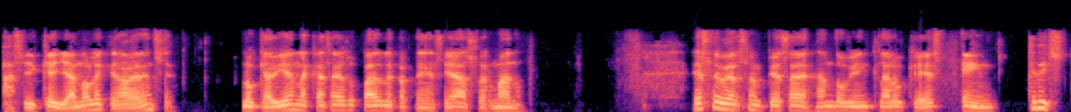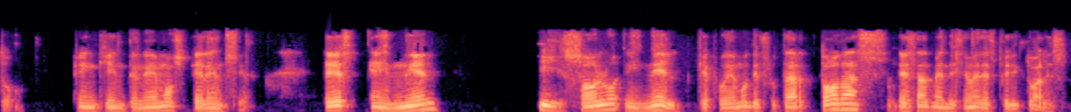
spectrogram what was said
Así que ya no le quedaba herencia. Lo que había en la casa de su padre le pertenecía a su hermano. Este verso empieza dejando bien claro que es en Cristo en quien tenemos herencia. Es en Él y solo en Él que podemos disfrutar todas esas bendiciones espirituales.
